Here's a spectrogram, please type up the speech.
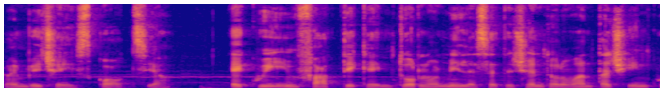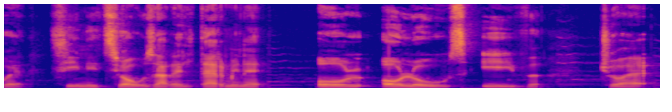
ma invece in Scozia. È qui infatti che intorno al 1795 si iniziò a usare il termine All Hallows Eve, cioè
